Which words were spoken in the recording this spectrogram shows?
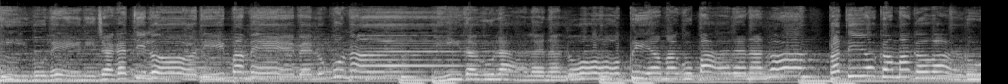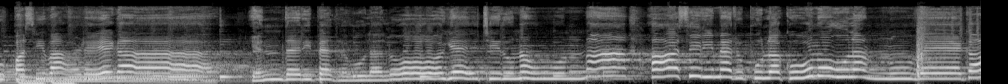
నీవు లేని జగతిలో దీపమే వెలుగునా? నీదగులాలనలో ప్రియమగు పాలనలో ప్రతి ఒక్క మగవాడు పసివాడేగా? ఎందరి పెదవులలో ఏ చిరునవ్వున్నా ఆ సిరి మెరుపులకు మూలం నువ్వేగా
